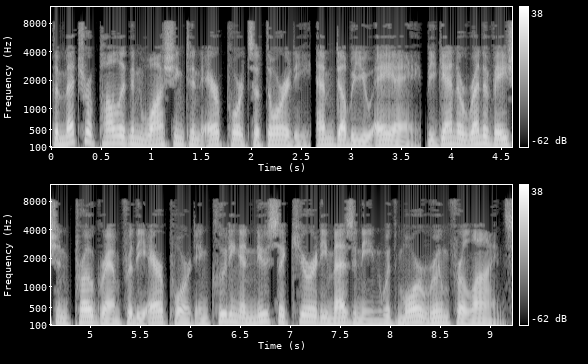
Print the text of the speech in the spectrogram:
The Metropolitan Washington Airports Authority MWAA began a renovation program for the airport including a new security mezzanine with more room for lines.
